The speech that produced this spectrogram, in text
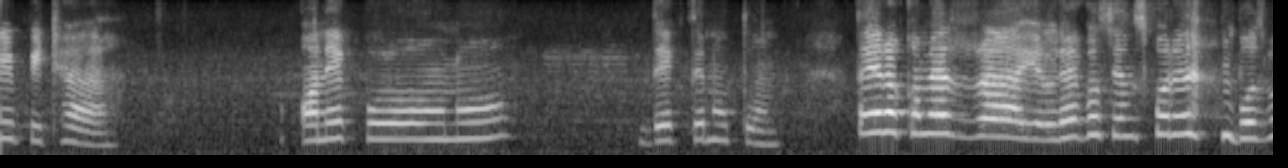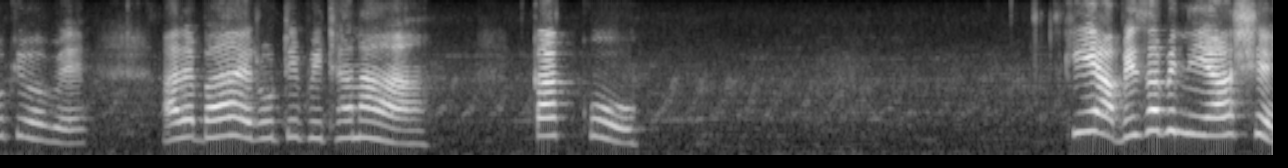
রুটি পিঠা। অনেক পুরনো, দেখতে নতুন। তো এরকমের লেগো চেঞ্জ করে বসবো কীভাবে? আরে ভাই, রুটি পিঠা না। কাকু। কি আবি যাবি নিয়ে আসে?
